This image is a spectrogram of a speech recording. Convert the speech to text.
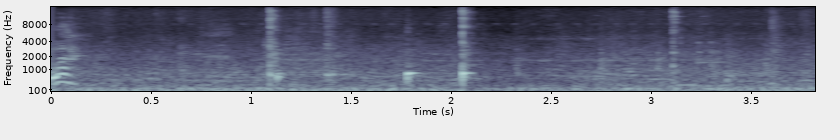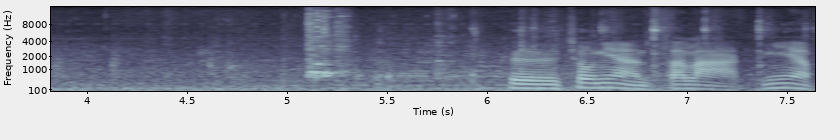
ด้วย คือช่วงเนี้ยตลาดเงียบ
